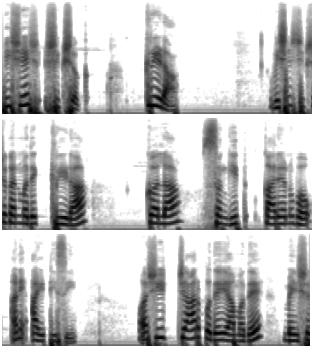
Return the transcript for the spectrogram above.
विशेष शिक्षक क्रीडा. विशेष शिक्षकांमध्ये क्रीडा कला संगीत कार्यानुभव आणि आय टी सी. अशी चार पदे यामध्ये मेन्शन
